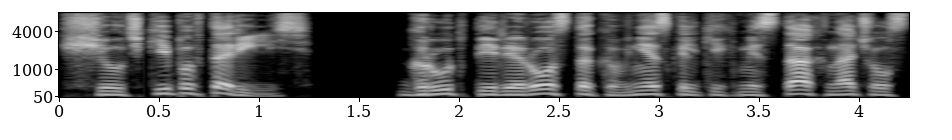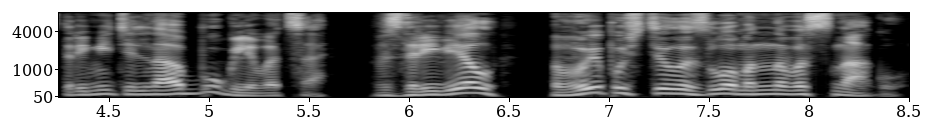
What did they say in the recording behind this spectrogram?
Щелчки повторились. Груд-переросток в нескольких местах начал стремительно обугливаться, взревел, выпустил изломанного снагу.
